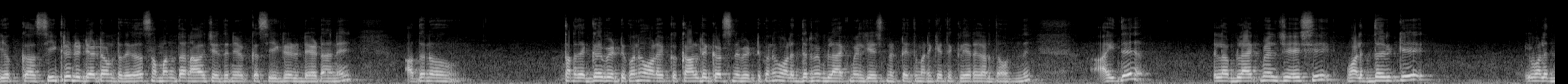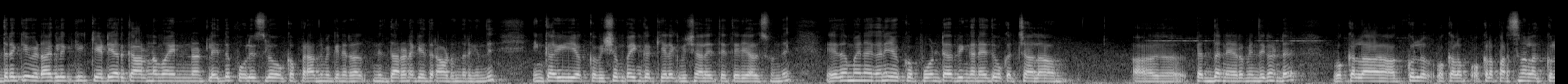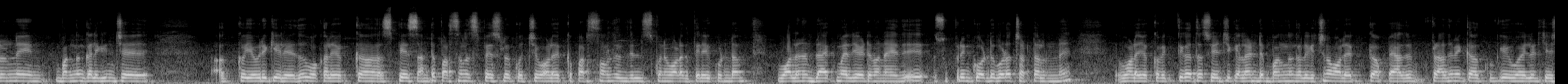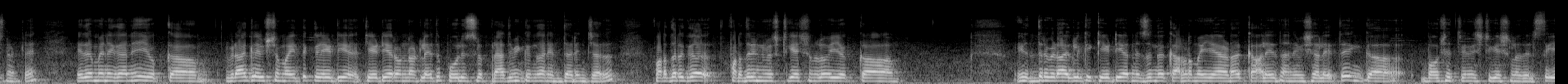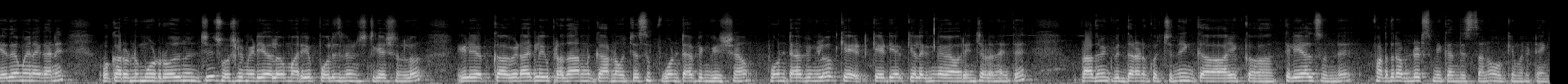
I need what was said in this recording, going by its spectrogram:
ఈ యొక్క సీక్రెట్ డేటా ఉంటుంది కదా సమంత నాగ చైతన్య యొక్క సీక్రెట్ డేటాని అతను తన దగ్గర పెట్టుకొని వాళ్ళ యొక్క కాల్ రికార్డ్స్ని పెట్టుకొని వాళ్ళిద్దరిని బ్లాక్మెయిల్ చేసినట్టయితే మనకైతే క్లియర్గా అర్థమవుతుంది. అయితే ఇలా బ్లాక్మెయిల్ చేసి వాళ్ళిద్దరికీ వాళ్ళిద్దరికీ విడాకులకి కేటీఆర్ కారణమైనట్లయితే పోలీసులు ఒక ప్రాథమిక నిర్ధారణకి అయితే రావడం జరిగింది. ఇంకా ఈ యొక్క విషయంపై ఇంకా కీలక విషయాలు అయితే తెలియాల్సి ఉంది. ఏదేమైనా కానీ ఈ యొక్క ఫోన్ ట్యాపింగ్ అనేది ఒక చాలా పెద్ద నేరం. ఎందుకంటే ఒకళ్ళ హక్కులు ఒకళ్ళ ఒకళ్ళ పర్సనల్ హక్కులని భంగం కలిగించే హక్కు ఎవరికీ లేదు. ఒకళ్ళ యొక్క స్పేస్ అంటే పర్సనల్ స్పేస్లోకి వచ్చి వాళ్ళ యొక్క పర్సనల్ తెలుసుకొని వాళ్ళకి తెలియకుండా వాళ్ళని బ్లాక్మెయిల్ చేయడం అనేది సుప్రీంకోర్టు కూడా చట్టాలు ఉన్నాయి. వాళ్ళ యొక్క వ్యక్తిగత స్వేచ్ఛకి ఎలాంటి భంగం కలిగించినా వాళ్ళ యొక్క ప్రాథమిక హక్కుకి వైలేట్ చేసినట్లే. ఏదేమైనా కానీ ఈ యొక్క విడాకుల విషయం అయితే కేటీఆర్ కేటీఆర్ ఉన్నట్లయితే పోలీసులు ప్రాథమికంగా నిర్ధారించారు. ఫర్దర్గా ఫర్దర్ ఇన్వెస్టిగేషన్లో ఈ యొక్క ఇద్దరు విడాకులకి కేటీఆర్ నిజంగా కారణమయ్యాడా కాలేదా అనే విషయాలు అయితే ఇంకా భవిష్యత్ ఇన్వెస్టిగేషన్లో తెలుస్తాయి ఏదేమైనా కానీ ఒక రెండు మూడు రోజుల నుంచి సోషల్ మీడియాలో మరియు పోలీసుల ఇన్వెస్టిగేషన్లో వీళ్ళ యొక్క విడాకులకి ప్రధాన కారణం వచ్చేసి ఫోన్ ట్యాపింగ్ విషయం. ఫోన్ ట్యాపింగ్లో కే కేటీఆర్ కీలకంగా వ్యవహరించాడని అయితే ప్రాథమిక విధానానికి వచ్చింది. ఇంకా ఆ యొక్క తెలియాల్సి ఉంది. ఫర్దర్ అప్డేట్స్ మీకు అందిస్తాను. ఓకే మరి థ్యాంక్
